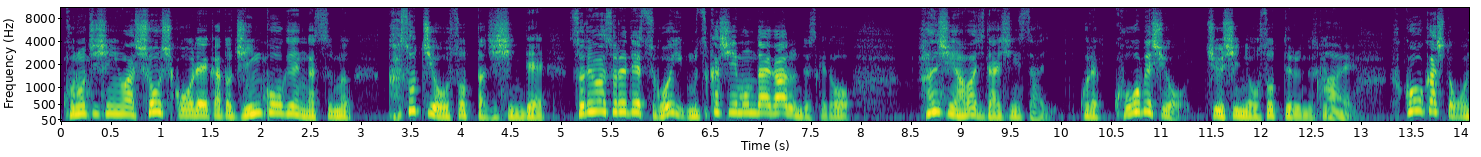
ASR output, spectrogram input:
この地震は少子高齢化と人口減が進む過疎地を襲った地震でそれはそれですごい難しい問題があるんですけど阪神・淡路大震災これ神戸市を中心に襲ってるんですけども、はい、福岡市と同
